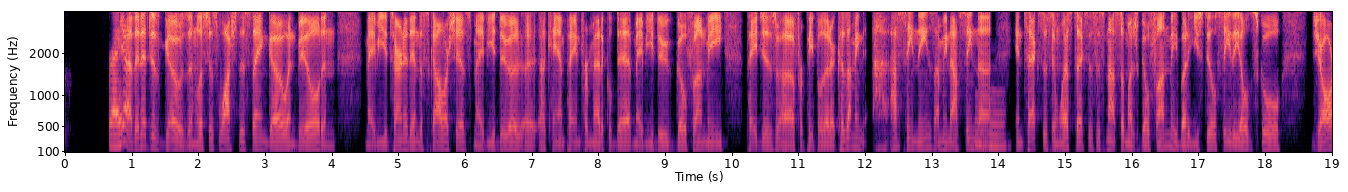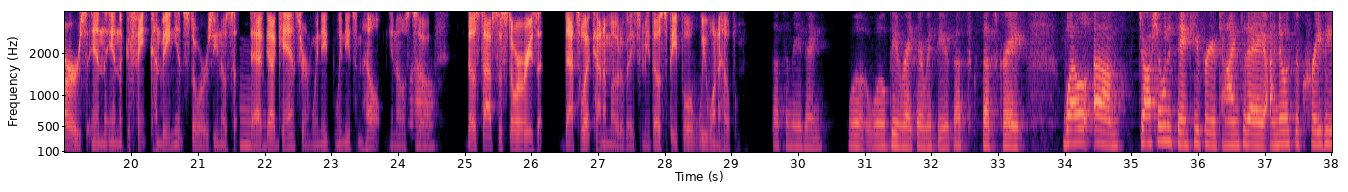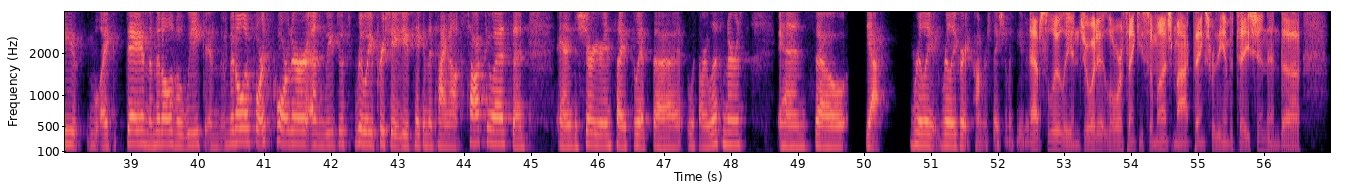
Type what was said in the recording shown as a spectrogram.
right? Yeah, then it just goes, and let's just watch this thing go and build, and maybe you turn it into scholarships, maybe you do a, a campaign for medical debt, maybe you do GoFundMe pages uh, for people that are because I mean I've seen these. I mean I've seen mm-hmm. the in Texas in West Texas, it's not so much GoFundMe, but you still see the old school jars in in the convenience stores. You know, so mm-hmm. dad got mm-hmm. cancer, and we need we need some help. You know, wow. so those types of stories. That's what kind of motivates me. Those people, we want to help them. That's amazing. We'll we'll be right there with you. That's that's great. Well, um, Josh, I want to thank you for your time today. I know it's a crazy like day in the middle of a week in the middle of fourth quarter, and we just really appreciate you taking the time out to talk to us and and to share your insights with uh, with our listeners. And so, yeah, really, really great conversation with you today. Absolutely enjoyed it, Laura. Thank you so much, Mike. Thanks for the invitation, and uh,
